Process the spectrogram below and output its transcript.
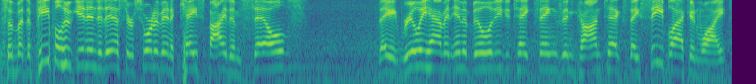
So, but the people who get into this are sort of in a case by themselves. They really have an inability to take things in context. They see black and white,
